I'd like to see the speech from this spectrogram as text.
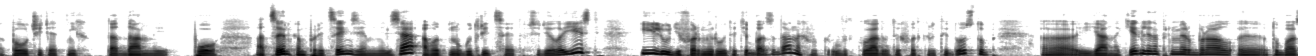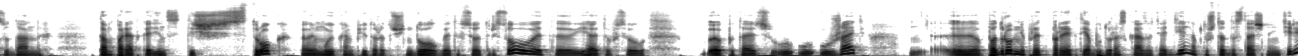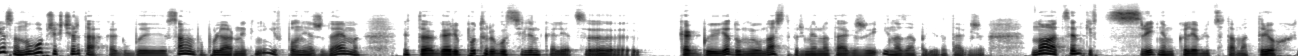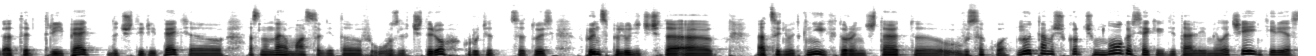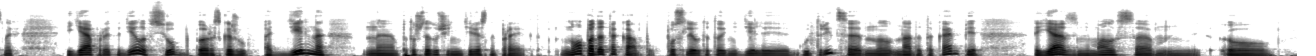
получить от них да, данные по оценкам, по рецензиям нельзя, а вот на Гутрице это все дело есть, и люди формируют эти базы данных, выкладывают их в открытый доступ. Э, я на Кегле, например, брал э, эту базу данных, там порядка 11 тысяч строк, э, мой компьютер это очень долго это все отрисовывает, я это все пытаюсь ужать, Подробнее про этот проект я буду рассказывать отдельно, потому что достаточно интересно. Но в общих чертах, как бы, самые популярные книги, вполне ожидаемо, это «Гарри Поттер» и «Властелин колец» как бы, я думаю, у нас это примерно так же, и на Западе это так же. Но оценки в среднем колеблются там от 3, от 3,5 до 4,5, э, основная масса где-то возле 4 крутится, то есть, в принципе, люди читают, э, оценивают книги, которые они читают э, высоко. Ну и там еще, короче, много всяких деталей, мелочей интересных, я про это дело все расскажу отдельно, потому что это очень интересный проект. А по датакампу, после вот этой недели Гутрица на датакампе, я занимался,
